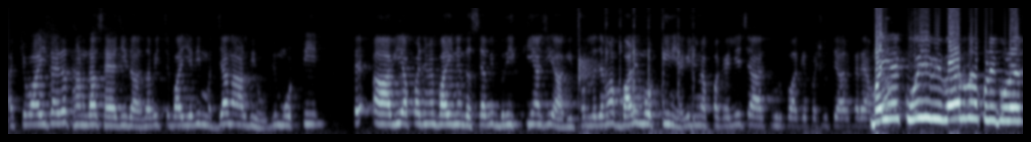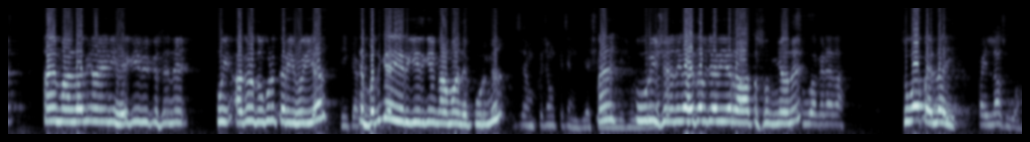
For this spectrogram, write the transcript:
ਆ ਚਵਾਈ ਤਾਂ ਇਹਦਾ ਥਣ ਦਾ ਸਾਈਜ਼ ਹੀ ਦੱਸਦਾ ਵੀ ਚਵਾਈ ਇਹਦੀ ਮੱਝਾਂ ਨਾਲ ਦੀ ਹੋਊਗੀ ਮੋਟੀ ਤੇ ਆ ਗਈ ਆਪਾਂ ਜਿਵੇਂ ਬਾਈ ਨੇ ਦੱਸਿਆ ਵੀ ਬਰੀਕੀਆਂ 'ਚ ਹੀ ਆ ਗਈ ਫੁੱਲ ਜਮਾ ਬਾਲੀ ਮੋਟੀ ਨਹੀਂ ਹੈਗੀ ਜਿਵੇਂ ਆਪਾਂ ਕਹਿ ਲਈਏ ਚਾਰ ਚੂਰ ਪਾ ਕੇ ਪਸ਼ੂ ਤਿਆਰ ਕਰਿਆ ਬਾਈ ਇਹ ਕੋਈ ਵੀ ਵਹਿੜ ਨਾ ਆਪਣੇ ਕੋਲੇ। ਐ ਮੰਨ ਲਾ ਵੀ ਐ ਨਹੀਂ ਹੈਗੀ ਵੀ ਕਿਸੇ ਨੇ ਕੋਈ ਅਗੜ ਦੁਗੜ ਕਰੀ ਹੋਈ ਆ ਠੀਕ ਆ। ਤੇ ਵਧੀਆ ਏਰੀਏ ਦੀਆਂ ਗਾਵਾਂ ਨੇ ਪੂਰੀਆਂ। ਚਮਕ ਚਮਕ ਚੰਗੀ ਆ ਮੈਂ ਸ਼ੇਰ ਦੀ ਪੂਰੀ ਸ਼ੈਨਗਾ ਤਾਂ ਵਿਚਾਰੀ ਇਹ ਰਾਤ ਸੁਈਆਂ ਨੇ। ਸੂਆ ਕਿਹੜਾ ਦਾ ਸੂਆ ਪਹਿਲਾਂ ਹੀ। ਪਹਿਲਾ ਸੂਆ।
